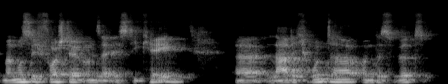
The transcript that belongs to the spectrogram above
man muss sich vorstellen, unser SDK äh, lade ich runter und es wird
